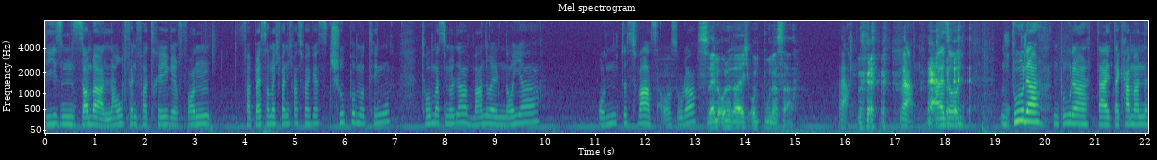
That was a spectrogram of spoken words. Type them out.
diesen Sommer laufen Verträge von, verbessere mich, wenn ich was vergesse, Chupomoting, Thomas Müller, Manuel Neuer und das war's aus, oder? Sven Ulreich und Bunasar. Ja. ja. ja. Also ein Bruder, ein Bruder, da, da kann man,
